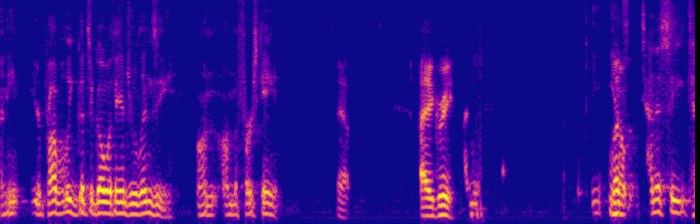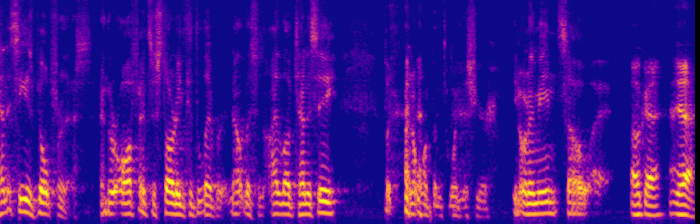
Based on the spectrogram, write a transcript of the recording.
I mean, you're probably good to go with Andrew Lindsey on on the first game. Yeah, I agree. I mean, you Let's, know, Tennessee Tennessee is built for this, and their offense is starting to deliver. Now, listen, I love Tennessee, but I don't want them to win this year. You know what I mean? So Okay. Yeah.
